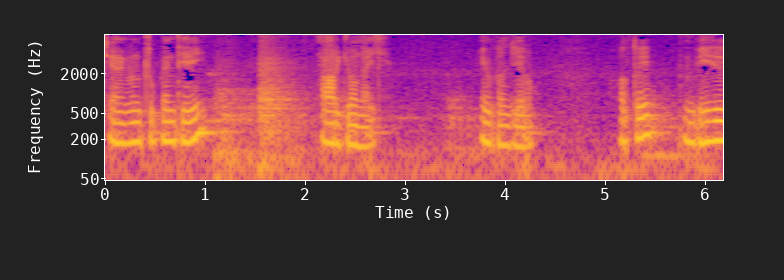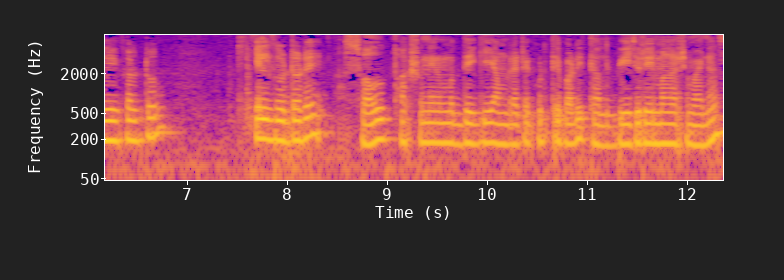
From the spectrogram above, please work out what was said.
টেন গুণন টু পয়েন্ট থ্রি আর কেউ নাই ইকুয়াল জিরো অতএব ভিডিও ইকুয়াল টু ক্যালকুলেটরে সলভ ফাংশনের মধ্যে গিয়ে আমরা এটা করতে পারি, তাহলে বিজুরির মান আসে মাইনাস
